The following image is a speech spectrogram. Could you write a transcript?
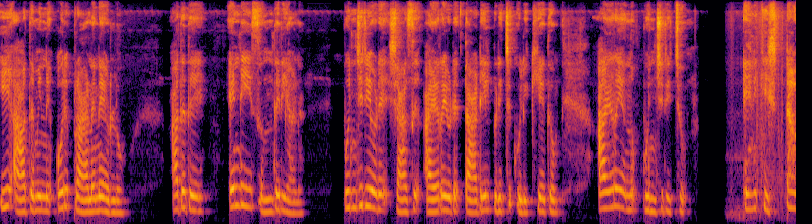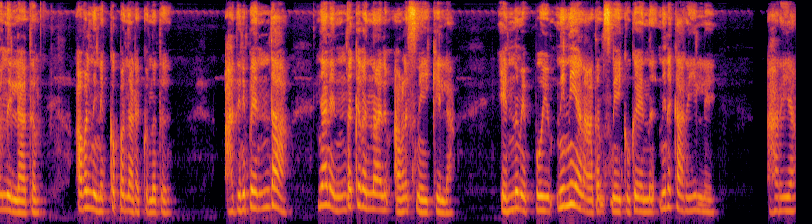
ഈ ആദമിന് ഒരു പ്രാണനേ ഉള്ളൂ. അതതേ എന്റെ ഈ സുന്ദരിയാണ്. പുഞ്ചിരിയോടെ ഷാസ് ഐറയുടെ താടിയിൽ പിടിച്ച് കുലുക്കിയതും ഐറയൊന്ന് പുഞ്ചിരിച്ചു. എനിക്കിഷ്ടാവുന്നില്ലാതെ അവൾ നിനക്കൊപ്പം നടക്കുന്നത്. അതിനിപ്പോൾ എന്താ? ഞാൻ എന്തൊക്കെ വന്നാലും അവളെ സ്നേഹിക്കില്ല. എന്നും എപ്പോഴും നിന്നെയാണ് ആദം സ്നേഹിക്കുക എന്ന് നിനക്കറിയില്ലേ? അറിയാം.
